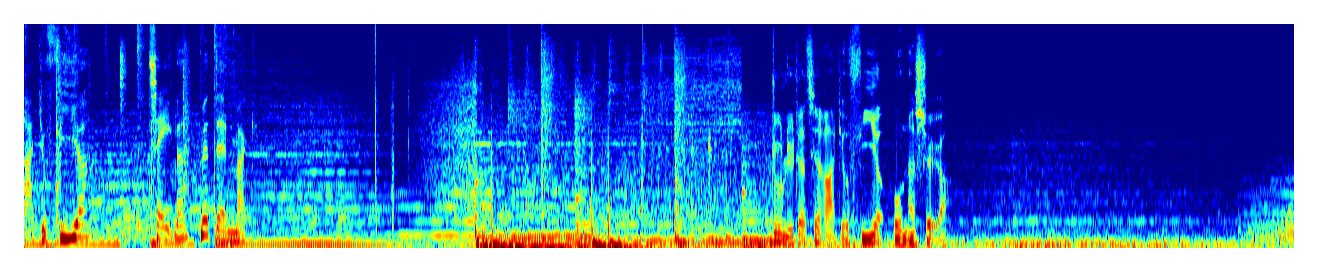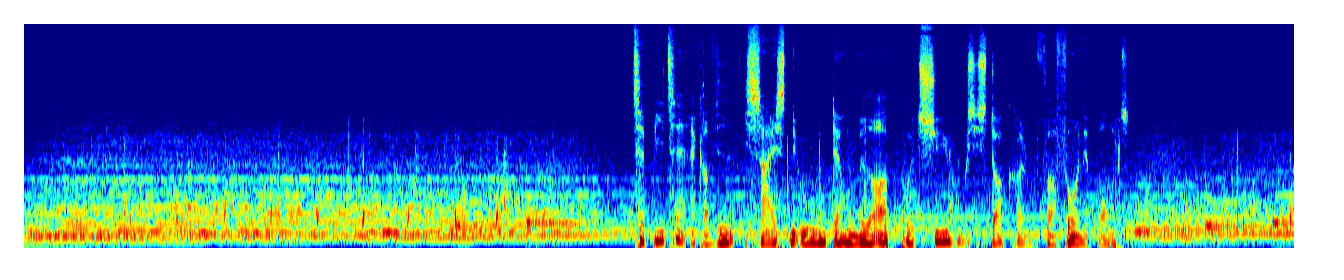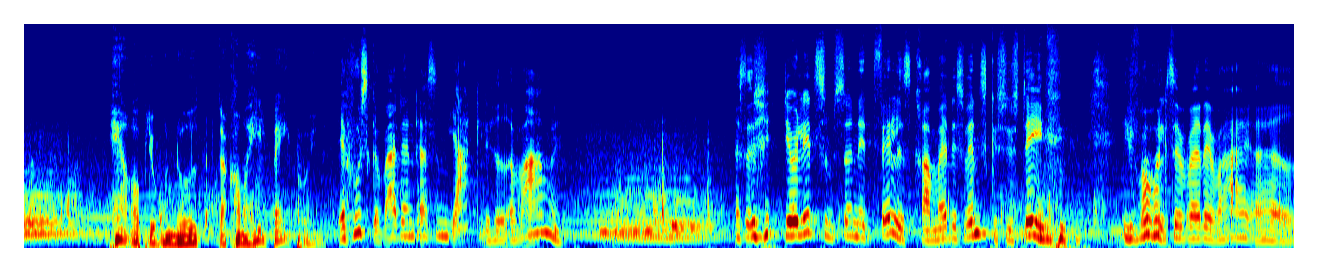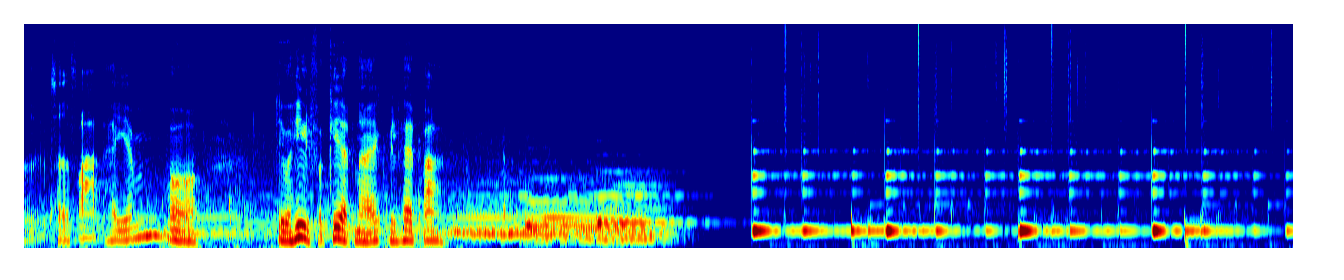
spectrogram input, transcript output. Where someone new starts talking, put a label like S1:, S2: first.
S1: Radio 4 taler med Danmark.
S2: Du lytter til Radio 4 undersøger.
S3: Tabita er gravid i 16. uge, da hun møder op på et sygehus i Stockholm for at få en abort. Her oplever hun noget, der kommer helt bag på hende.
S4: Jeg husker bare den der sådan hjertelighed og varme. Altså, det var lidt som sådan et fælleskram af det svenske system, i forhold til, hvad det var, jeg havde taget fra herhjemme, hvor det var helt forkert, når jeg ikke ville have et barn.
